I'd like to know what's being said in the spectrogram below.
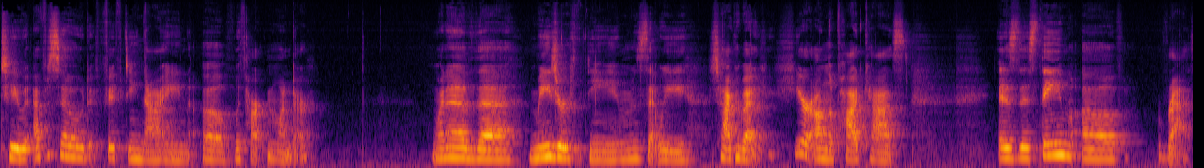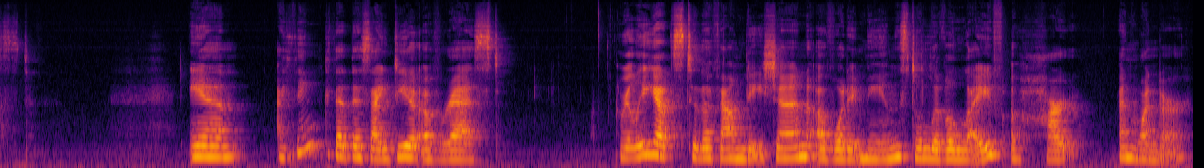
to episode 59 of With Heart and Wonder. One of the major themes that we talk about here on the podcast is this theme of rest. And I think that this idea of rest really gets to the foundation of what it means to live a life of heart and wonder.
